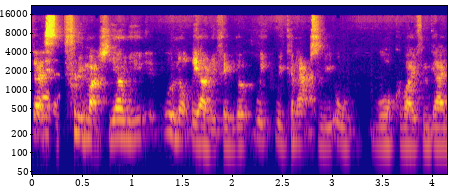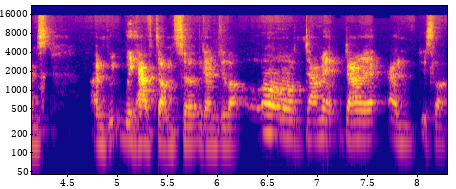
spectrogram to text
that's pretty much the only, well, not the only thing, but we, we can absolutely all walk away from games. And we, we have done certain games, you're like, oh, damn it, damn it. And it's like,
